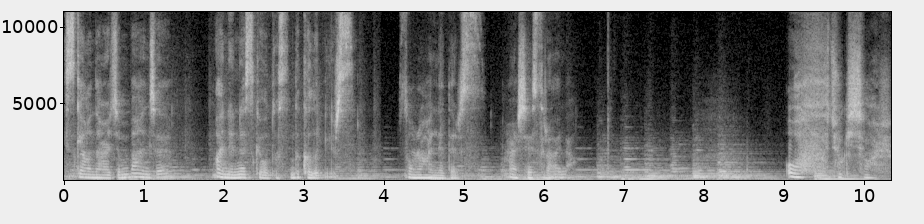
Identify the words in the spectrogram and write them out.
İskender'cim bence annenin eski odasında kalabilirsin. Sonra hallederiz. Her şey sırayla. Of çok iş var.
